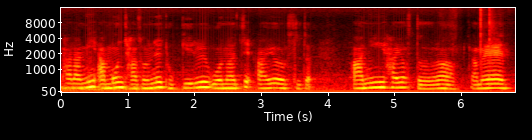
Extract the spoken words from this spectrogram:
사람이 암몬 자손을 돕기를 원하지 아니하였더라. 아멘.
